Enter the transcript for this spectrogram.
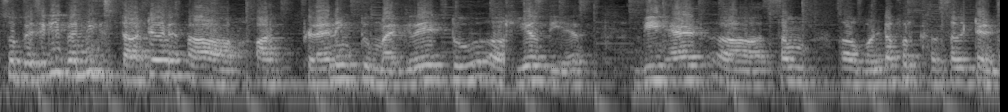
so basically when we started uh, our planning to migrate to uh, ESDS, we had uh, some uh, wonderful consultant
